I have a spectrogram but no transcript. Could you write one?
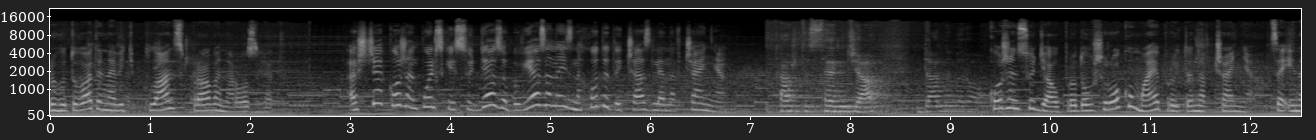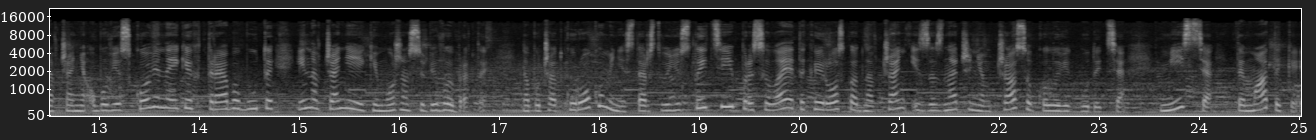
приготувати навіть план справи на розгляд. А ще кожен польський суддя зобов'язаний знаходити час для навчання. Każdy sędzia w danym Кожен суддя упродовж року має пройти навчання. Це і навчання обов'язкові, на яких треба бути, і навчання, які можна собі вибрати. На початку року Міністерство юстиції присилає такий розклад навчань із зазначенням часу, коли відбудеться, місця, тематики,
